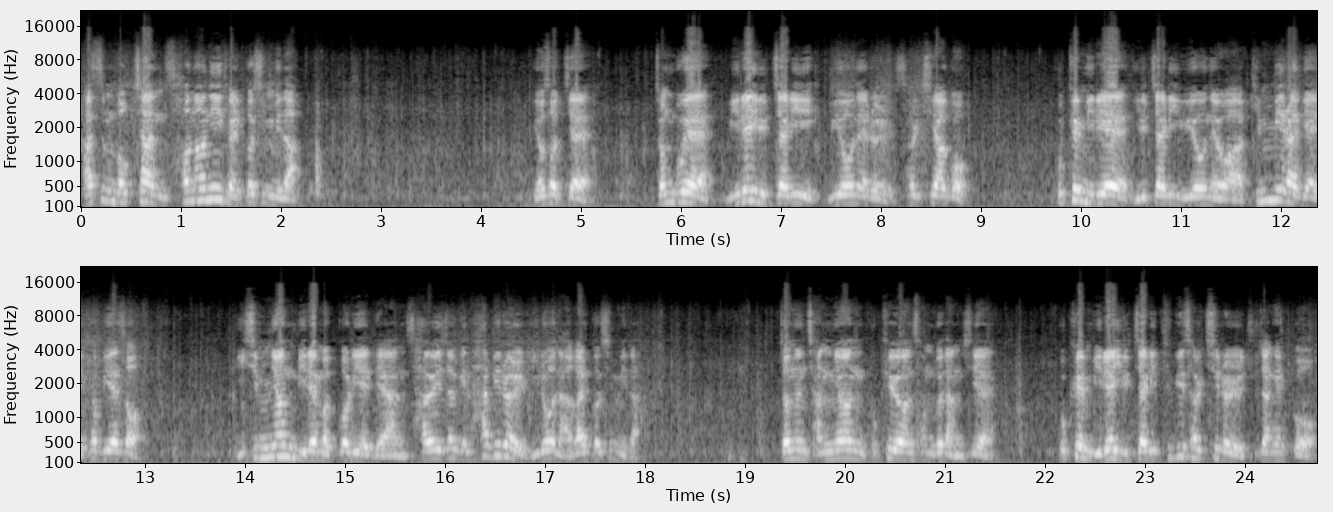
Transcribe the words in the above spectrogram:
가슴 벅찬 선언이 될 것입니다. 여섯째, 정부의 미래 일자리 위원회를 설치하고 국회 미래 일자리 위원회와 긴밀하게 협의해서 20년 미래 먹거리에 대한 사회적인 합의를 이뤄 나갈 것입니다. 저는 작년 국회의원 선거 당시에 국회 미래 일자리 특위 설치를 주장했고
